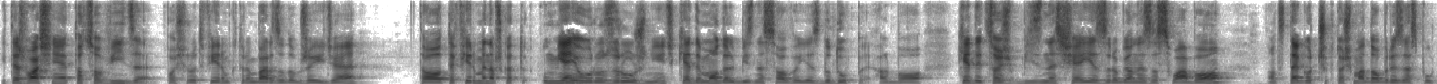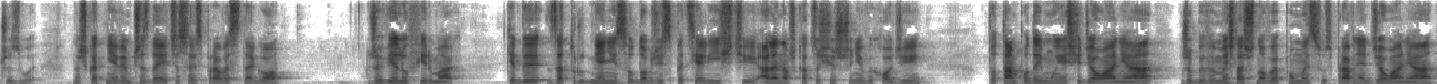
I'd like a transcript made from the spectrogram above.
I też właśnie to, co widzę pośród firm, którym bardzo dobrze idzie, to te firmy na przykład umieją rozróżnić, kiedy model biznesowy jest do dupy, albo kiedy coś w biznesie jest zrobione za słabo, od tego, czy ktoś ma dobry zespół, czy zły. Na przykład nie wiem, czy zdajecie sobie sprawę z tego, że w wielu firmach, kiedy zatrudnieni są dobrzy specjaliści, ale na przykład coś jeszcze nie wychodzi, to tam podejmuje się działania, żeby wymyślać nowe pomysły, sprawniać działania,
